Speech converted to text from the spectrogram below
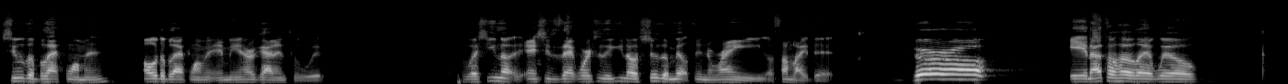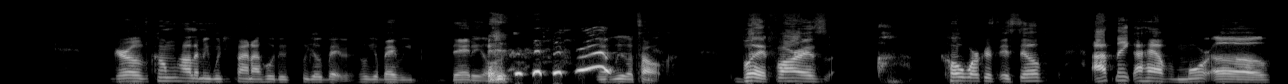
she was a black woman, older black woman, and me and her got into it. Well, she know, and she's that word. She said, you know, sugar melts in the rain or something like that. Girl, And I told her like, well, girls, come holler at me when you find out who the who your baby who your baby daddy are, and we'll talk. But far as co-workers itself, I think I have more of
